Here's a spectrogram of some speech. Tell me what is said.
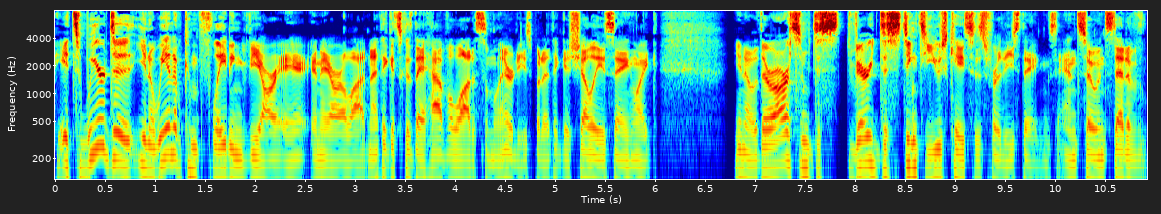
it's weird to you know we end up conflating VR and AR a lot, and I think it's because they have a lot of similarities. But I think as Shelly is saying, like you know there are some dis- very distinct use cases for these things and so instead of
